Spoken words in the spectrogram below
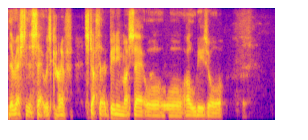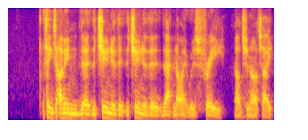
the rest of the set was kind of stuff that had been in my set or, or oldies or things. I mean, the the tune of the, the tune of the, that night was "Free" Ultra Naté,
